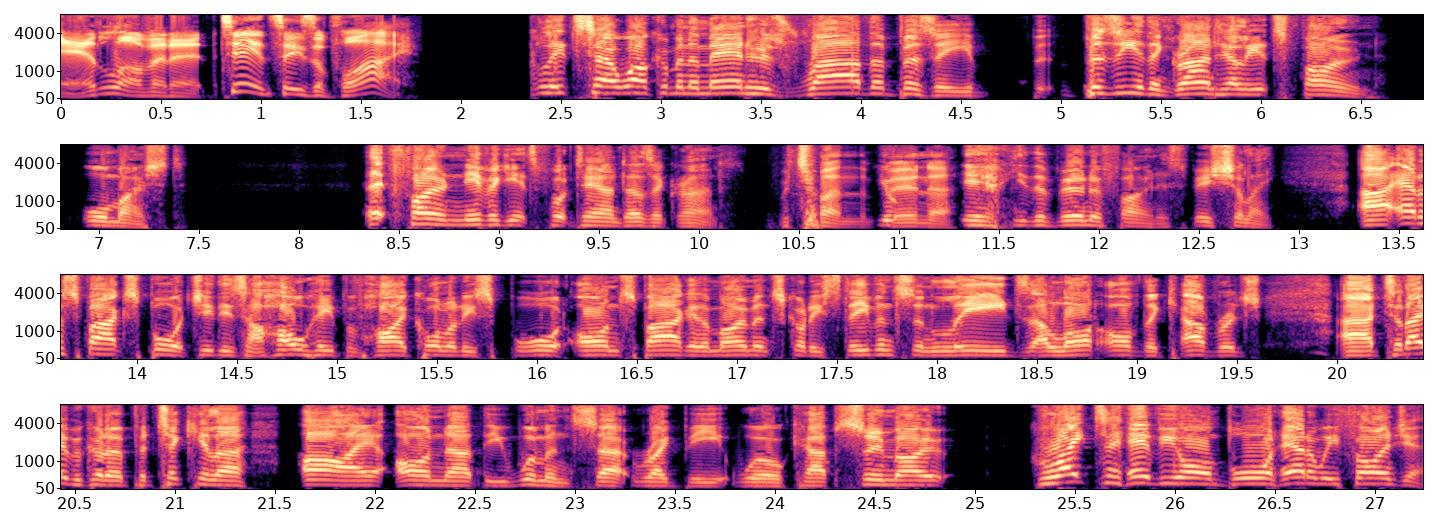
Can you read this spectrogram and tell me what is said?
and loving it. TNC's apply. Let's uh, welcome in a man who's rather busy, b- busier than Grant Elliott's phone, almost. That phone never gets put down, does it, Grant? Which one? The Your- burner. Yeah, the burner phone, especially. Uh, out of Spark Sport, gee, there's a whole heap of high quality sport on Spark at the moment. Scotty Stevenson leads a lot of the coverage. Uh, today we've got a particular eye on uh, the Women's uh, Rugby World Cup. Sumo, great to have you on board. How do we find you?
